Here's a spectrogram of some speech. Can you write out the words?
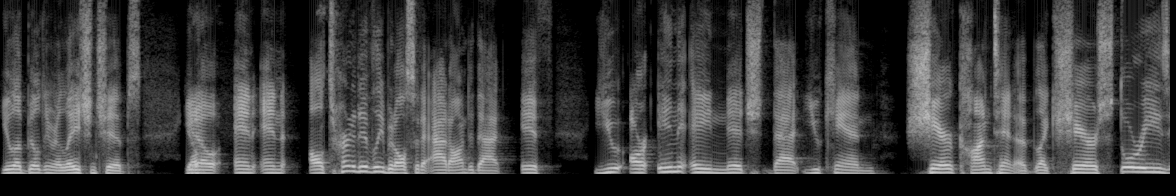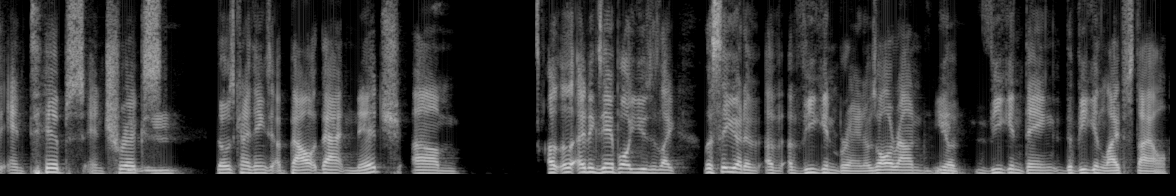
you love building relationships, you yep. know, and and alternatively, but also to add on to that, if you are in a niche that you can share content, uh, like share stories and tips and tricks, mm-hmm. those kind of things about that niche. Um, an example I'll use is like, let's say you had a, a, a vegan brand. It was all around, you know, mm-hmm. vegan thing, the vegan lifestyle.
